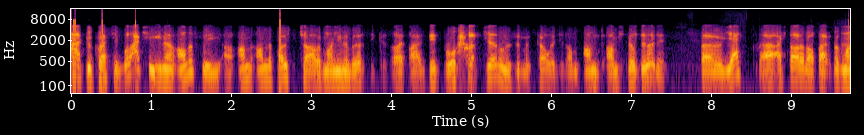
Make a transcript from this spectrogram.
Ah, good question. Well, actually, you know, honestly, I'm, I'm the poster child of my university because I, I did broadcast journalism at college, and I'm, I'm, I'm still doing it. So, yes, uh, I started off that. But my,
